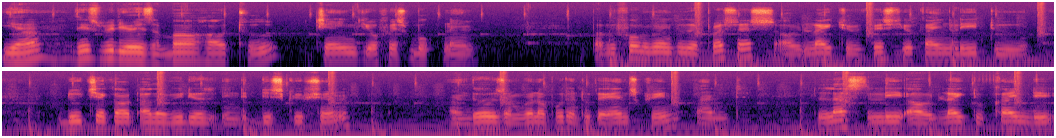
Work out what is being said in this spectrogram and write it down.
yeah this video is about how to change your facebook name. But before we go into the process i would like to request you kindly to do check out other videos in the description. And those i'm gonna put onto the end screen. And lastly i would like to kindly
